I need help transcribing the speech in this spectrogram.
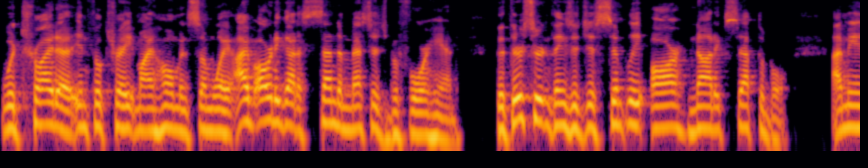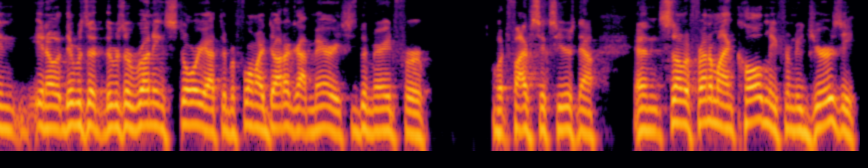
would try to infiltrate my home in some way, I've already got to send a message beforehand that there's certain things that just simply are not acceptable. I mean, you know, there was a there was a running story out there before my daughter got married. She's been married for what five six years now, and some a friend of mine called me from New Jersey.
